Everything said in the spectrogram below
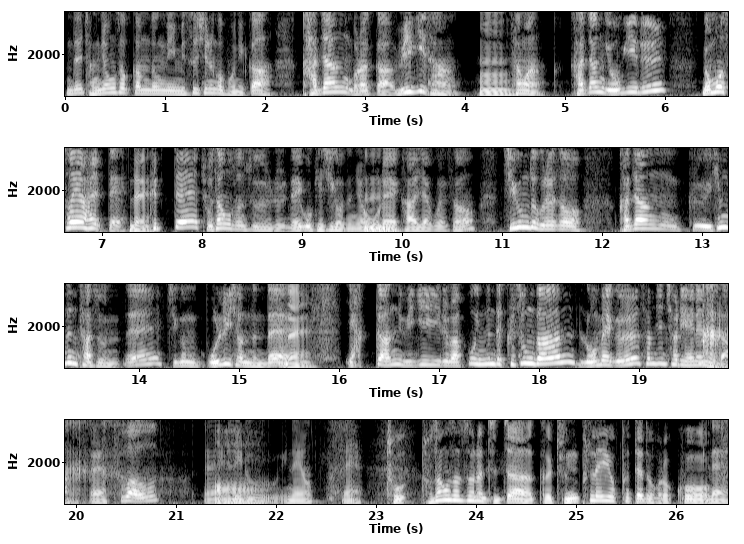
근데 장정석 감독님이 쓰시는 거 보니까 가장 뭐랄까 위기상 음. 상황, 가장 여기를 넘어서야 할때 네. 그때 조상우 선수를 내고 계시거든요. 음. 올해 가을 야구에서 지금도 그래서 가장 그 힘든 타순에 지금 올리셨는데 네. 약간 위기를 맞고 있는데 그 순간 로맥을 삼진 처리해냅니다. 네, 투아웃 네, 어. 1, 2루이네요. 네. 조, 조상우 선수는 진짜 그 준 플레이오프 때도 그렇고 네.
